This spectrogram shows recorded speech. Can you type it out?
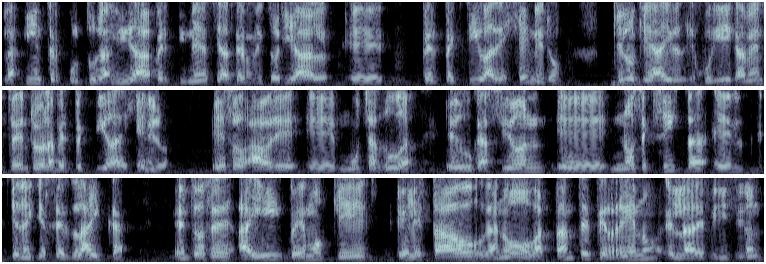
la interculturalidad, pertinencia territorial, eh, perspectiva de género. ¿Qué es lo que hay jurídicamente dentro de la perspectiva de género? Eso abre eh, muchas dudas. Educación eh, no sexista, tiene que ser laica. Entonces ahí vemos que el Estado ganó bastante terreno en la definición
